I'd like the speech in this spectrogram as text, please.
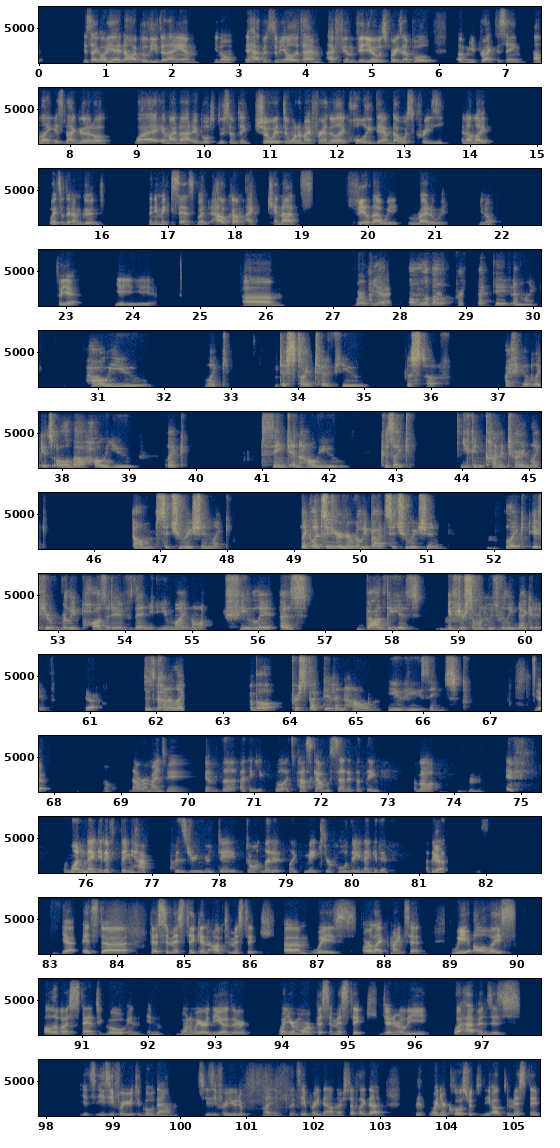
it's like, oh yeah, now I believe that I am. You know, it happens to me all the time. I film videos, for example, of me practicing. I'm like, it's not good at all. Why am I not able to do something? Show it to one of my friends. They're like, holy damn, that was crazy. And I'm like, wait, so then I'm good. Then it makes sense. But how come I cannot feel that way right away? You know? So yeah. Yeah, yeah, yeah, yeah. Um where are we at? All about perspective and like how you like decide to view the stuff. I feel like it's all about how you like think and how you because like you can kind of turn like um situation like like let's say you're in a really bad situation mm. like if you're really positive then you might not feel it as badly as mm. if you're someone who's really negative yeah so it's yeah. kind of like about perspective and how you view things yeah oh, that reminds me of the i think well it's pascal who said it the thing about mm-hmm. if one negative thing happens during your day don't let it like make your whole day negative i think yeah. Yeah it's the pessimistic and optimistic um, ways or like mindset. We always all of us tend to go in in one way or the other. When you're more pessimistic generally what happens is it's easy for you to go down. It's easy for you to like let's say break down or stuff like that. When you're closer to the optimistic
